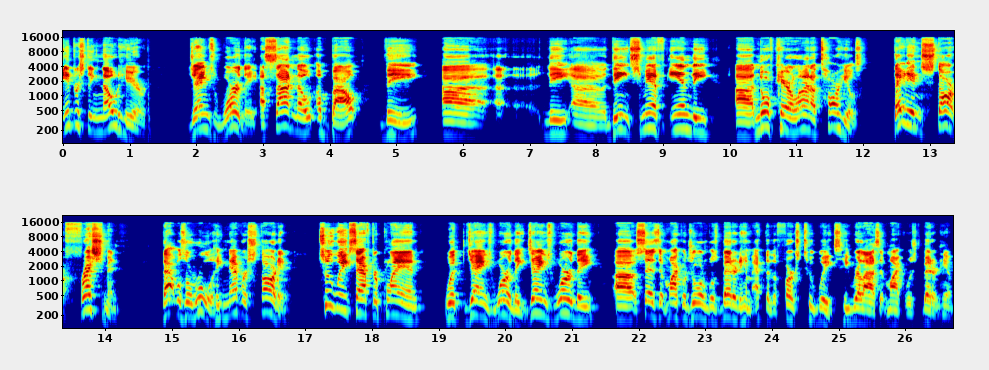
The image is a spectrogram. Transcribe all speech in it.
interesting note here. James Worthy, a side note about the uh, uh the uh, Dean Smith in the uh, North Carolina Tar Heels. They didn't start freshmen. That was a rule. He never started. Two weeks after playing with James Worthy, James Worthy uh, says that Michael Jordan was better than him after the first two weeks. He realized that Michael was better than him.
